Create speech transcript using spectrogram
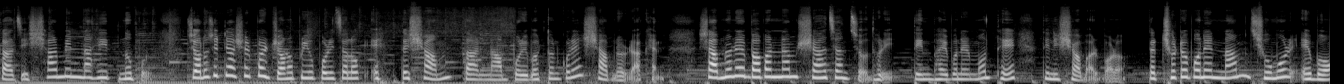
কাজী শারমিন নাহিদ নুপুর। চলচ্চিত্রে আসার পর জনপ্রিয় পরিচালক এহতেশাম তার নাম পরিবর্তন করে শাবনুর রাখেন। শাবনুরের বাবার নাম শাহজাহান চৌধুরী। তিন ভাই বোনের মধ্যে তিনি সবার বড়। তার ছোট বোনের নাম ঝুমুর এবং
